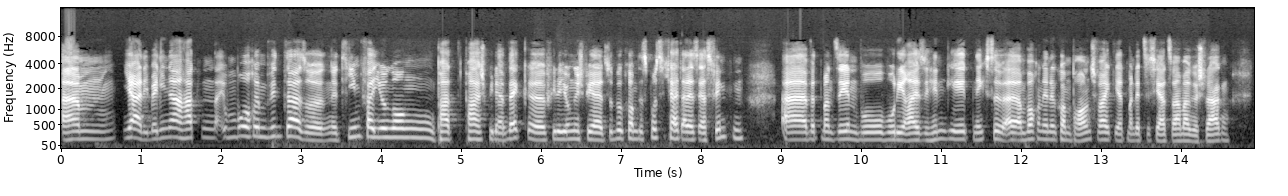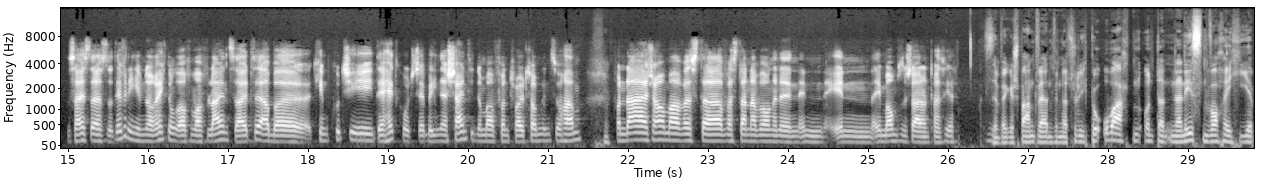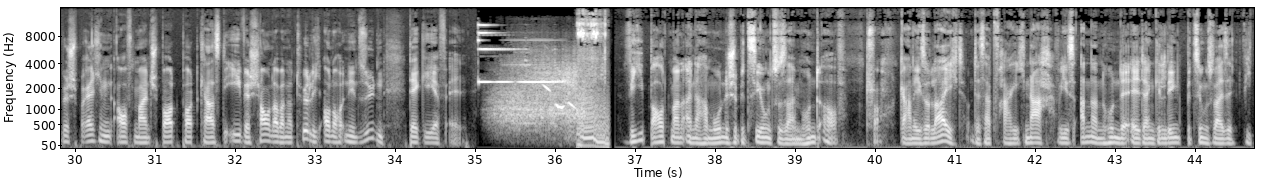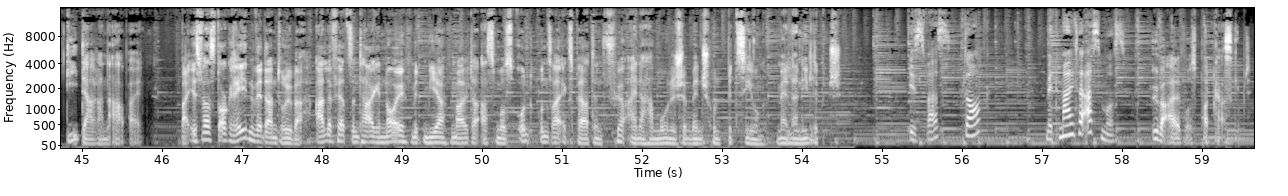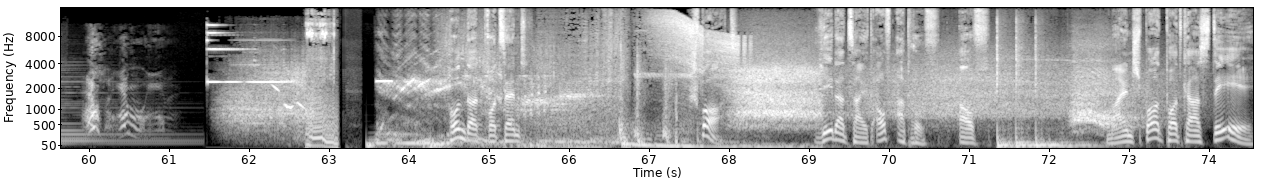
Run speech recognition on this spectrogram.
Ähm, ja, die Berliner hatten Umbruch im Winter, also eine Teamverjüngung, ein paar, paar Spieler weg, äh, viele junge Spieler dazu bekommen. Das muss sich halt alles erst finden. Äh, wird man sehen, wo, wo die Reise hingeht. Nächste, äh, am Wochenende kommt Braunschweig, die hat man letztes Jahr zweimal geschlagen. Das heißt, da ist definitiv noch Rechnung auf dem Offline-Seite, aber Kim Kutschi, der Headcoach der Berliner, scheint die Nummer von Troy Tomlin zu haben. Von daher schauen wir mal, was da, was dann am Wochenende in, in, in, im Mommsenstadion passiert. Sind wir gespannt, werden wir natürlich beobachten und dann in der nächsten Woche hier besprechen auf meinsportpodcast.de. Wir schauen aber natürlich auch noch in den Süden der GFL. Wie baut man eine harmonische Beziehung zu seinem Hund auf? Puh, gar nicht so leicht. Und deshalb frage ich nach, wie es anderen Hundeeltern gelingt, beziehungsweise wie die daran arbeiten. Bei Iswas Dog reden wir dann drüber. Alle 14 Tage neu mit mir, Malte Asmus und unserer Expertin für eine harmonische Mensch-Hund-Beziehung, Melanie Lippisch. Ist was, Dog? Mit Malte Asmus. Überall, wo es Podcasts gibt. 100% Sport. Jederzeit auf Abruf. Auf meinsportpodcast.de.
